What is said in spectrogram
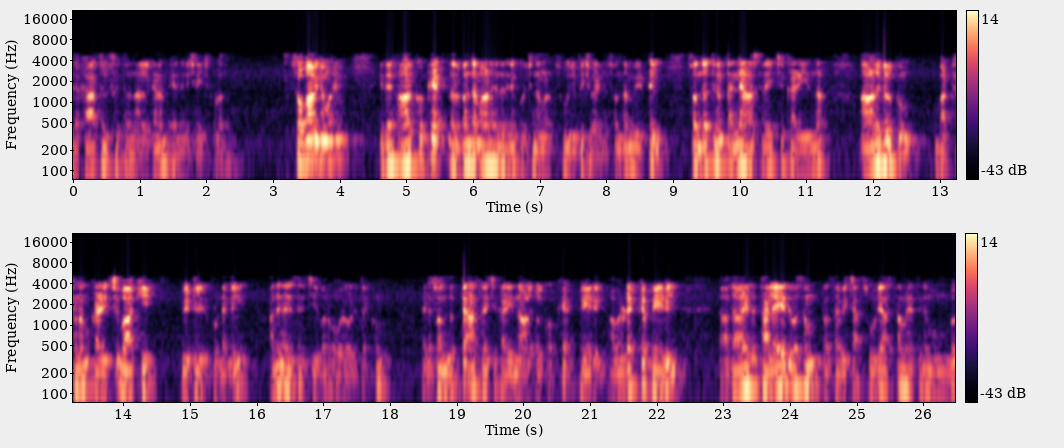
ജക്കാത്തുൽ ഫിത്ർ നൽകണം എന്ന് നിശ്ചയിച്ചിട്ടുള്ളത്. സ്വാഭാവികമായും ഇത് ആർക്കൊക്കെ നിർബന്ധമാണ് എന്നതിനെക്കുറിച്ച് നമ്മൾ സൂചിപ്പിച്ചു കഴിഞ്ഞു. സ്വന്തം വീട്ടിൽ സ്വന്തത്തിനും തന്നെ ആശ്രയിച്ച് കഴിയുന്ന ആളുകൾക്കും ഭക്ഷണം കഴിച്ച് ബാക്കി വീട്ടിലിരിപ്പുണ്ടെങ്കിൽ അതിനനുസരിച്ച് ഇവർ ഓരോരുത്തർക്കും പിന്നെ സ്വന്തത്തെ ആശ്രയിച്ച് കഴിയുന്ന ആളുകൾക്കൊക്കെ പേരിൽ അവരുടെയൊക്കെ പേരിൽ അതായത് തലേ ദിവസം പ്രസവിച്ച സൂര്യാസ്തമയത്തിന് മുമ്പ്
